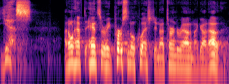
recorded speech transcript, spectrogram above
Yes, I don't have to answer a personal question. I turned around and I got out of there.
